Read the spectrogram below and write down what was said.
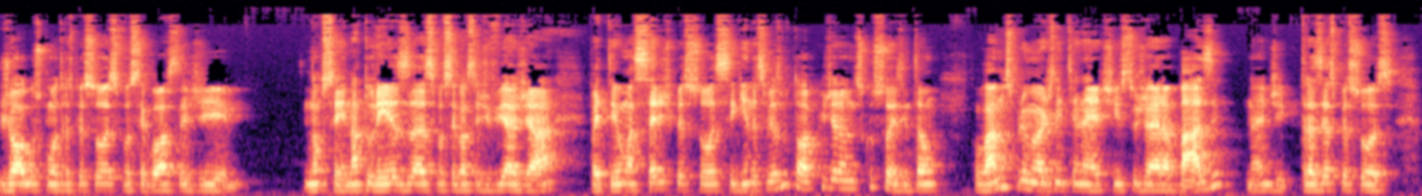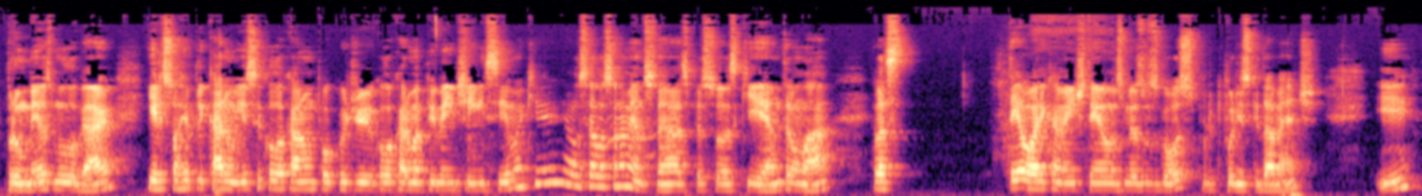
jogos com outras pessoas, se você gosta de, não sei, natureza, se você gosta de viajar, vai ter uma série de pessoas seguindo esse mesmo tópico e gerando discussões. Então, Lá nos primórdios da internet, isso já era base, né, de trazer as pessoas para o mesmo lugar, e eles só replicaram isso e colocaram um pouco de. colocaram uma pimentinha em cima, que é os relacionamentos, né? As pessoas que entram lá, elas teoricamente têm os mesmos gostos, por, por isso que dá match, e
